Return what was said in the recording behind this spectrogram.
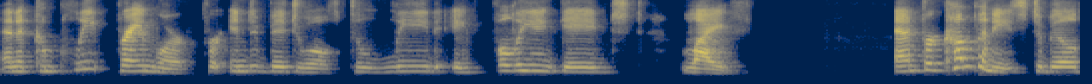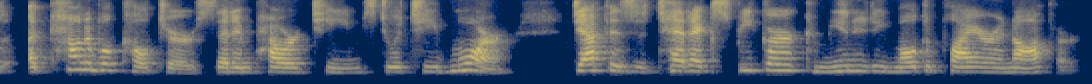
and a complete framework for individuals to lead a fully engaged life. And for companies to build accountable cultures that empower teams to achieve more. Jeff is a TEDx speaker, community multiplier, and author.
